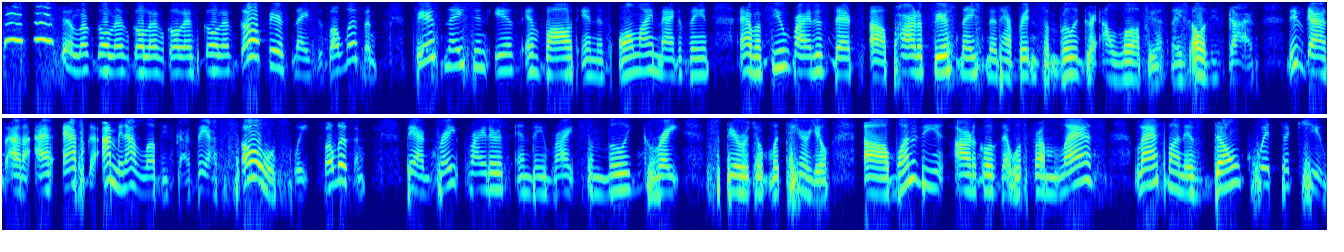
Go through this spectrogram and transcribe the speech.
Fierce Nation! Let's go, let's go, let's go, let's go, let's go, Fierce Nation. So listen, Fierce Nation is involved in this online magazine. I have a few writers that's uh, part of Fierce Nation that have written some really great. I love Fierce Nation. Oh, these guys, these guys out of Africa. I mean, I love these guys. They are so sweet. So listen, they are great writers, and they write some really great spiritual material. Uh, one of the articles that was from last last month is "Don't Quit the Queue."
